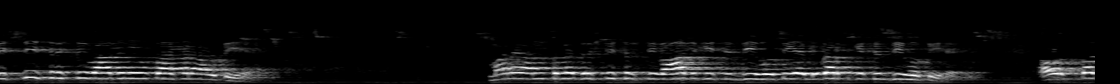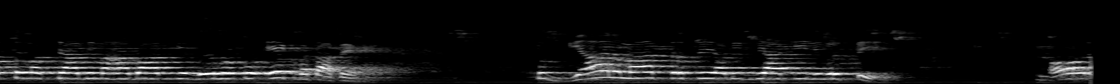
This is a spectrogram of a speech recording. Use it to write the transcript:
दृष्टि सृष्टिवादिनी उपासना होती है। माने अंत में दृष्टि सृष्टिवाद की सिद्धि होती है, विवर्त की सिद्धि होती है। और तत्व मत्यादि महावाद के दोनों को एक बताते हैं। तो ज्ञान मात्र से अविद्या की निवृत्ति और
